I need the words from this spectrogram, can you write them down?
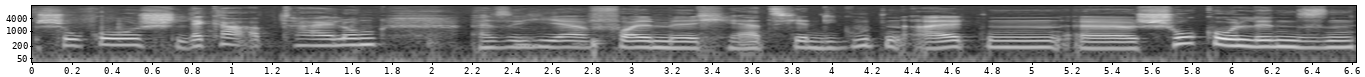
Schoko-Schlecker-Abteilung. Also hier Vollmilchherzchen, die guten alten äh, Schokolinsen.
